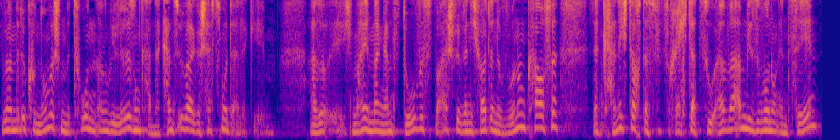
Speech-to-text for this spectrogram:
die man mit ökonomischen Methoden irgendwie lösen kann. Da kann es überall Geschäftsmodelle geben. Also ich mache hier mal ein ganz doofes Beispiel. Wenn ich heute eine Wohnung kaufe, dann kann ich doch das Recht dazu erwerben, diese Wohnung in 10,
